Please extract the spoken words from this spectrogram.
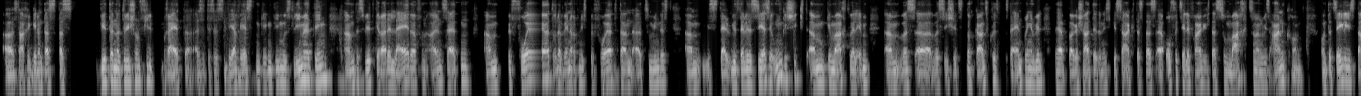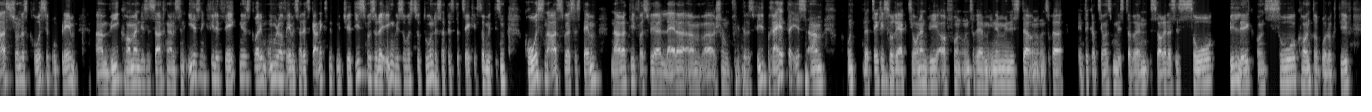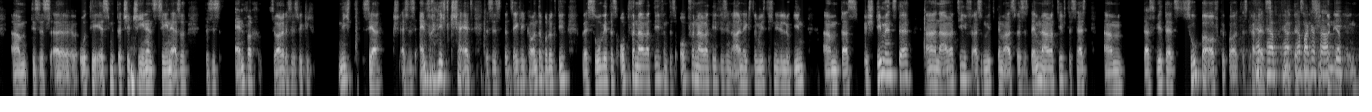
äh, Sache geht. Und das, das wird dann natürlich schon viel breiter. Also dieses der Westen gegen die Muslime Ding, ähm, das wird gerade leider von allen Seiten ähm, befeuert oder wenn auch nicht befeuert, dann äh, zumindest ähm, ist teil wird teilweise sehr, sehr ungeschickt ähm, gemacht, weil eben, ähm, was, äh, was ich jetzt noch ganz kurz da einbringen will, der Herr Bagaschat hat ja nicht gesagt, dass das äh, offizielle Frankreich das so macht, sondern wie es ankommt. Und tatsächlich ist das schon das große Problem. Ähm, wie kommen diese Sachen an? Es sind irrsinnig viele Fake News gerade im Umlauf. Eben, es hat jetzt gar nichts mit, mit Dschihadismus oder irgendwie sowas zu tun. Das hat jetzt tatsächlich so mit diesem großen Us versus Dem Narrativ, was wir leider ähm, äh, schon, das viel breiter ist. Ähm, und tatsächlich so Reaktionen wie auch von unserem Innenminister und unserer Integrationsministerin, sorry, das ist so billig und so kontraproduktiv, ähm, dieses äh, OTS mit der Tschetschenen-Szene. Also das ist einfach, sorry, das ist wirklich nicht sehr, also das ist einfach nicht gescheit. Das ist tatsächlich kontraproduktiv, weil so wird das Opfernarrativ und das Opfernarrativ ist in allen extremistischen Ideologien ähm, das bestimmendste äh, Narrativ, also mit dem Us versus Dem Narrativ. Das heißt, ähm, das wird jetzt super aufgebaut. Das kann Herr, jetzt, Herr, Herr, Herr Bagashati,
